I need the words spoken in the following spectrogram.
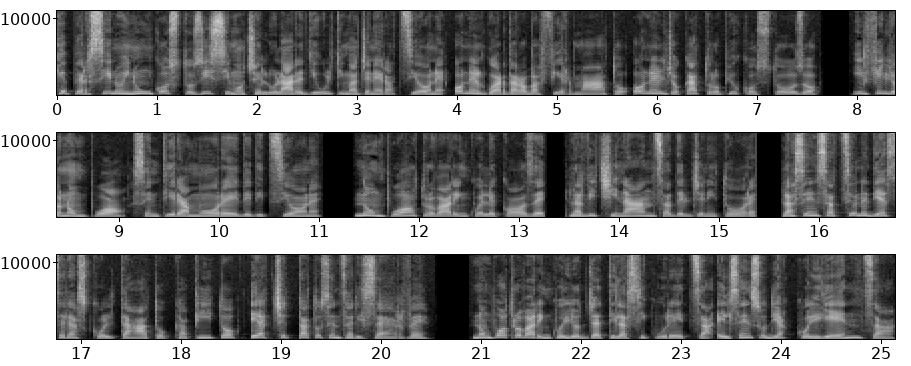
che persino in un costosissimo cellulare di ultima generazione o nel guardaroba firmato o nel giocattolo più costoso, il figlio non può sentire amore e dedizione, non può trovare in quelle cose la vicinanza del genitore, la sensazione di essere ascoltato, capito e accettato senza riserve non può trovare in quegli oggetti la sicurezza e il senso di accoglienza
